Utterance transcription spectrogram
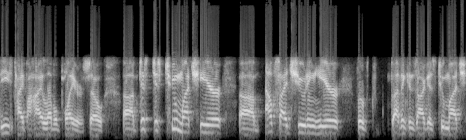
these type of high level players. So uh, just just too much here. Uh, outside shooting here for I think Gonzaga is too much.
